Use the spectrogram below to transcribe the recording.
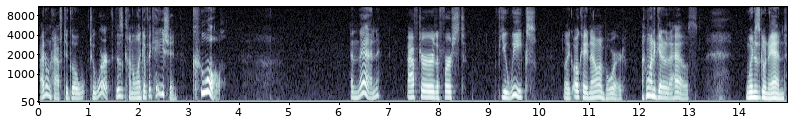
I don't have to go to work. This is kind of like a vacation. Cool. And then, after the first few weeks, like, okay, now I'm bored. I want to get out of the house. When is it going to end?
